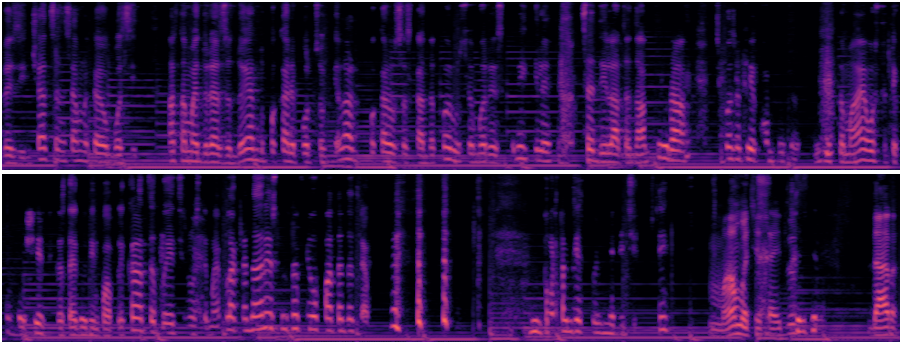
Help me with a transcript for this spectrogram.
vezi în ceață, înseamnă că ai obosit. Asta mai durează 2 ani, după care poți ochelari, după care o să scadă părul, să măresc urechile, să dilată dantura și poți să fie complicat. Zic că mai ai, o să te copășești, că stai tot timpul aplicată, băieții nu se mai placă, dar restul să fie o fată de treabă. Important este să medicină, știi? Mamă, ce te-ai dus. Dar,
